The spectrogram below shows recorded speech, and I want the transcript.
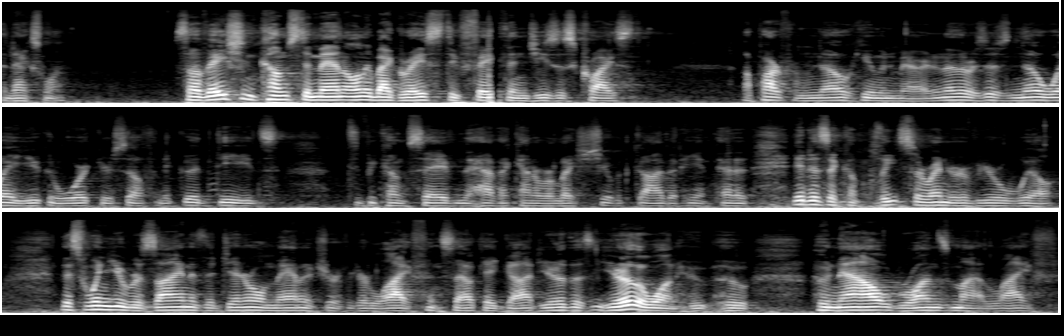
The next one. Salvation comes to man only by grace through faith in Jesus Christ, apart from no human merit. In other words, there's no way you can work yourself into good deeds to become saved and to have that kind of relationship with God that He intended. It is a complete surrender of your will. This when you resign as the general manager of your life and say, okay, God, you're the, you're the one who, who, who now runs my life.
